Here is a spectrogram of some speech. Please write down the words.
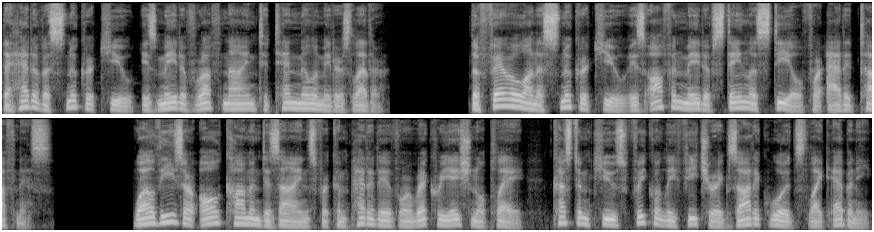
the head of a snooker cue is made of rough 9 to 10 mm leather. The ferrule on a snooker cue is often made of stainless steel for added toughness. While these are all common designs for competitive or recreational play, custom cues frequently feature exotic woods like ebony,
